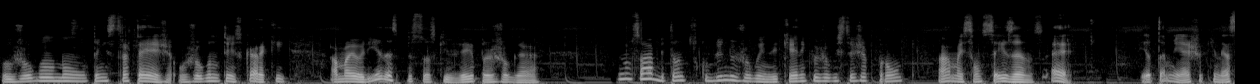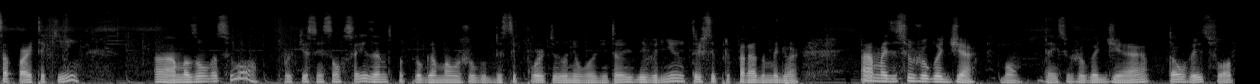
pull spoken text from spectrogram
O jogo não tem estratégia, o jogo não tem isso. Cara, aqui a maioria das pessoas que veio para jogar não sabe, estão descobrindo o jogo ainda e querem que o jogo esteja pronto. Ah, mas são seis anos. É, eu também acho que nessa parte aqui a Amazon vacilou. Porque assim, são seis anos para programar um jogo desse porte do New World. Então eles deveriam ter se preparado melhor. Ah, mas e se o jogo adiar? Bom, daí se o jogo adiar, talvez flop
